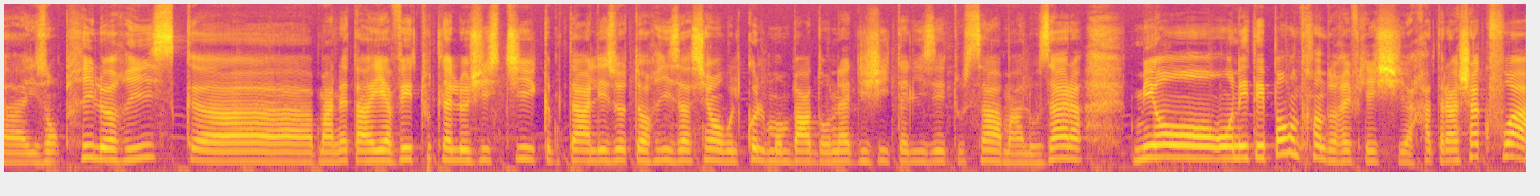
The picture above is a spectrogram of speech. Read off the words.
euh, ils ont pris le risque euh, il y avait toute la logistique les autorisations on a digitalisé tout ça mais on n'était pas en train de réfléchir. À chaque fois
